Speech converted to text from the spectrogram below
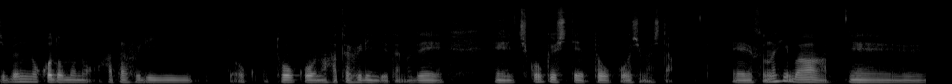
自分の子供の旗振り登校の旗振りに出たので、え遅刻して登校しました。えその日は、え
